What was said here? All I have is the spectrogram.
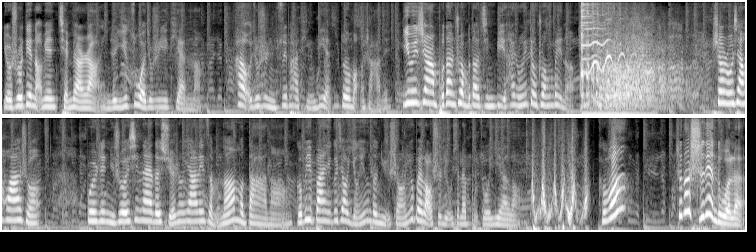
有时候电脑面前边啊，你这一坐就是一天呢。还有就是你最怕停电、断网啥的，因为这样不但赚不到金币，还容易掉装备呢。生如夏花说：“波姐，你说现在的学生压力怎么那么大呢？隔壁班一个叫莹莹的女生又被老师留下来补作业了。可不，这都十点多了，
